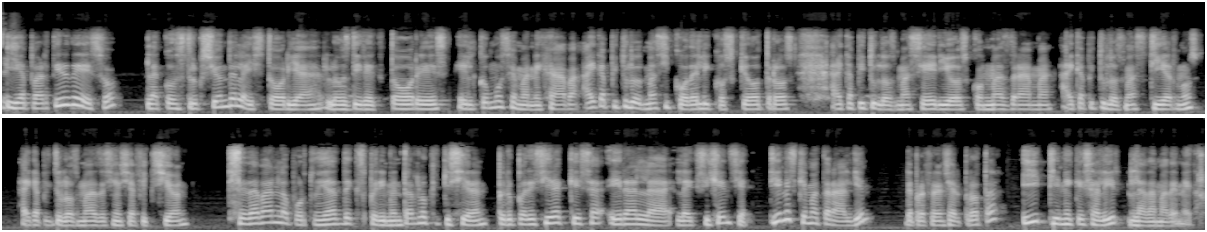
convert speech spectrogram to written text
Y a partir de eso, la construcción de la historia, los directores, el cómo se manejaba. Hay capítulos más psicodélicos que otros, hay capítulos más serios, con más drama, hay capítulos más tiernos, hay capítulos más de ciencia ficción se daban la oportunidad de experimentar lo que quisieran, pero parecía que esa era la, exigencia. Tienes que matar a alguien, de preferencia el prota, y tiene que salir la dama de negro.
